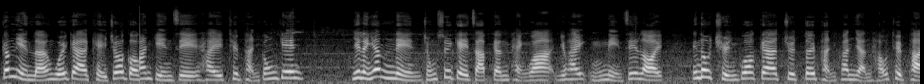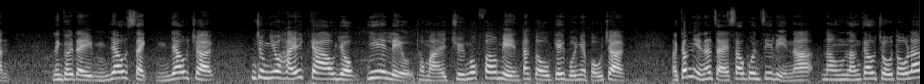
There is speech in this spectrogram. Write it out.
今年兩會嘅其中一個關鍵字係脱貧攻堅。二零一五年總書記習近平話要喺五年之內令到全國嘅絕對貧困人口脱貧，令佢哋唔休食唔休着，仲要喺教育、醫療同埋住屋方面得到基本嘅保障。今年呢就係收官之年啦，能唔能夠做到呢？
